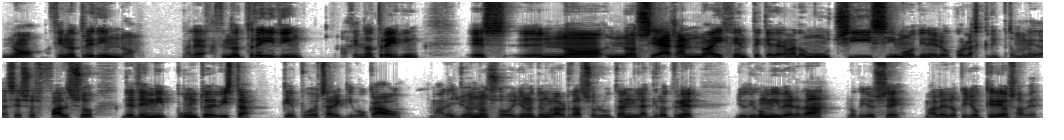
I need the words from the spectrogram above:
No, haciendo trading no, ¿vale? Haciendo trading, haciendo trading es eh, no, no se hagan, no hay gente que haya ganado muchísimo dinero con las criptomonedas. Eso es falso desde mi punto de vista, que puedo estar equivocado, ¿vale? Yo no soy, yo no tengo la verdad absoluta ni la quiero tener. Yo digo mi verdad, lo que yo sé, ¿vale? Lo que yo creo saber,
